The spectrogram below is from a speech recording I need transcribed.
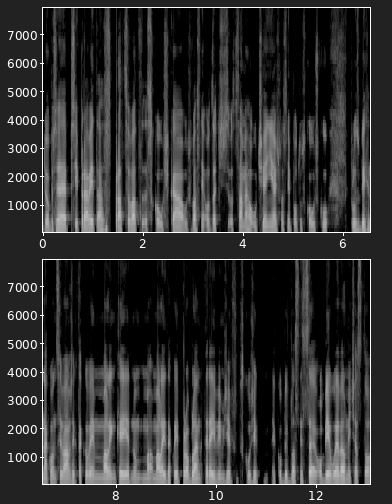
dobře připravit a zpracovat zkouška už vlastně od, zač- od samého učení až vlastně po tu zkoušku. Plus bych na konci vám řekl takový malinký, jedno, malý takový problém, který vím, že v zkoušek jakoby vlastně se objevuje velmi často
